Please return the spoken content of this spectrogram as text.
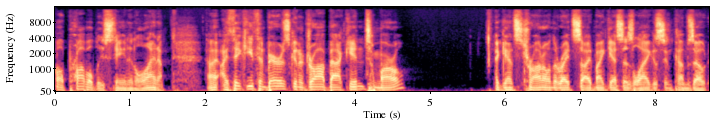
well, probably staying in the lineup. I think Ethan Bear is going to draw back in tomorrow against Toronto on the right side. My guess is Lagesson comes out.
